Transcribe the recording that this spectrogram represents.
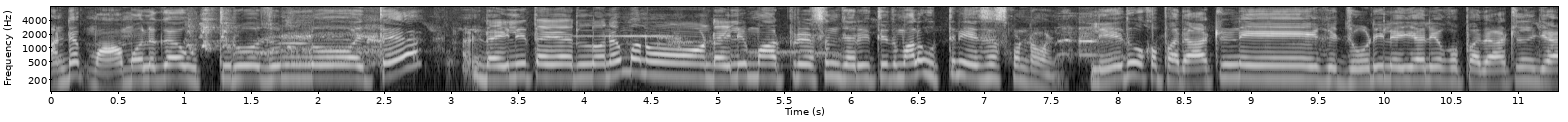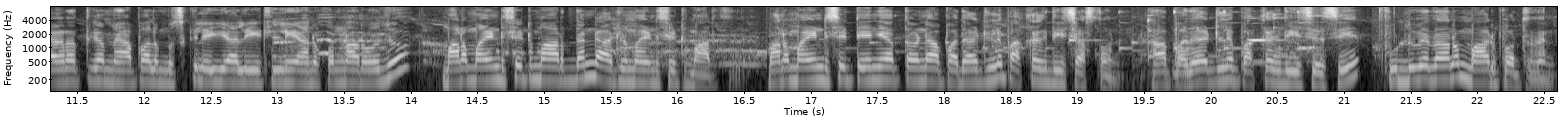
అంటే మామూలుగా ఉత్తి రోజుల్లో అయితే డైలీ తయారీలోనే మనం డైలీ మార్పురేషన్ జరుగుతుంది. మళ్ళీ ఉత్తిని వేసేసుకుంటామండి. లేదు ఒక పది ఆటలని జోడీలు వేయాలి ఒక పది ఆటలని జాగ్రత్తగా మేపాలి ముసుగులు వేయాలి వీటిని అనుకున్న రోజు మన మైండ్ సెట్ మారుతుందండి వాటి మైండ్ సెట్ మారుతుంది. మన మైండ్ సెట్ ఏం చేస్తామండి? ఆ పదాటిని పక్కకు తీసేస్తామండి. ఆ పదాటిని పక్కకు తీసేసి ఫుడ్ విధానం మారిపోతుందండి.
